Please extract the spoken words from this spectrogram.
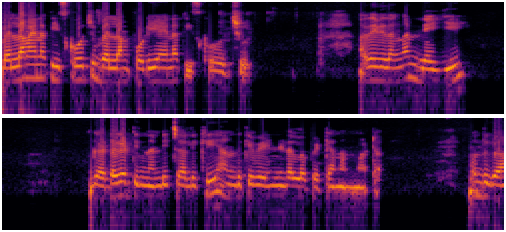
బెల్లం అయినా తీసుకోవచ్చు బెల్లం పొడి అయినా తీసుకోవచ్చు. అదేవిధంగా నెయ్యి గడ్డగట్టిందండి చలికి అందుకే వేడి నీళ్ళలో పెట్టాను అనమాట ముందుగా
